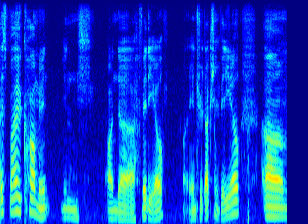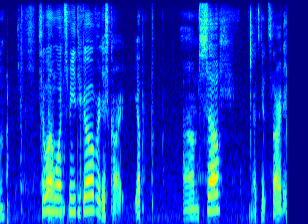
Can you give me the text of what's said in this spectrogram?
as by a comment in on the video, on introduction video, um, someone wants me to go over this card. Um, so, let's get started.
